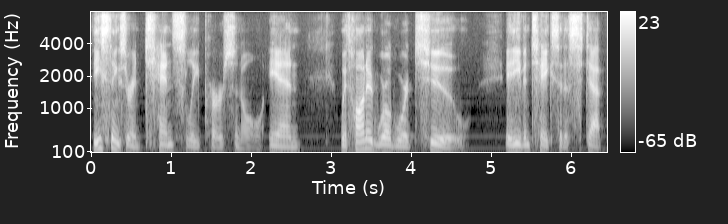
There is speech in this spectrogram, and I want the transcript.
these things are intensely personal and with Haunted World War II, it even takes it a step,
